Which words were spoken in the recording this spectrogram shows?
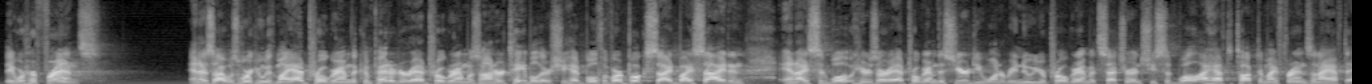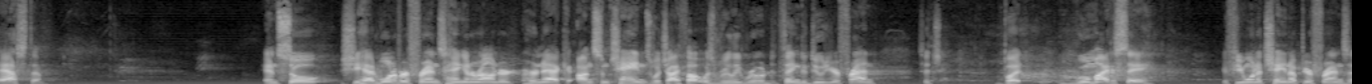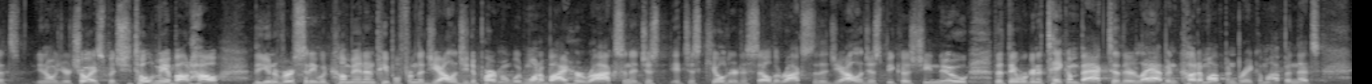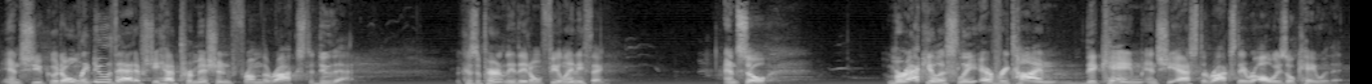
They were her friends. And as I was working with my ad program, the competitor ad program was on her table there. She had both of our books side by side. And, and I said, Well, here's our ad program this year. Do you want to renew your program, et cetera? And she said, Well, I have to talk to my friends and I have to ask them. And so she had one of her friends hanging around her, her neck on some chains, which I thought was really rude thing to do to your friend. But who am I to say if you want to chain up your friends, that's you know your choice. But she told me about how the university would come in and people from the geology department would want to buy her rocks, and it just it just killed her to sell the rocks to the geologist because she knew that they were going to take them back to their lab and cut them up and break them up, and that's and she could only do that if she had permission from the rocks to do that, because apparently they don't feel anything. And so, miraculously, every time they came and she asked the rocks, they were always okay with it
